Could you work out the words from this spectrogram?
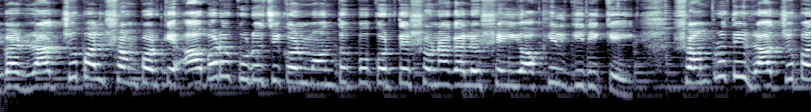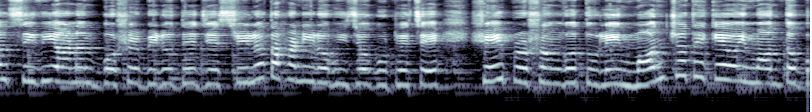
এবার রাজ্যপাল সম্পর্কে আবারও কুরুচিকর মন্তব্য করতে শোনা গেল সেই অখিল গিরিকেই। সম্প্রতি রাজ্যপাল সিভি আনন্দ বোসের বিরুদ্ধে যে শ্লীলতাহানির অভিযোগ উঠেছে, সেই প্রসঙ্গ তুলেই মঞ্চ থেকে ওই মন্তব্য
